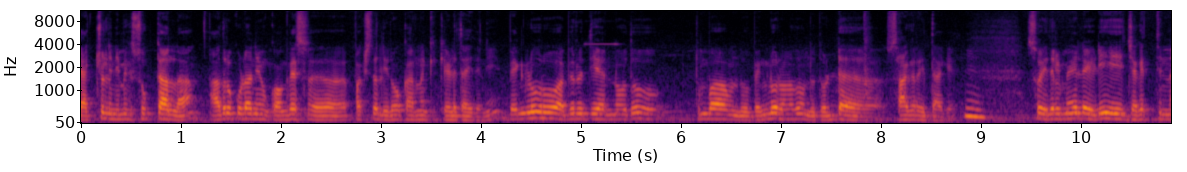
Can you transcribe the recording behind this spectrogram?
ಆ್ಯಕ್ಚುಲಿ ನಿಮಗೆ ಸೂಕ್ತ ಅಲ್ಲ. ಆದರೂ ಕೂಡ ನೀವು ಕಾಂಗ್ರೆಸ್ ಪಕ್ಷದಲ್ಲಿ ಇರೋ ಕಾರಣಕ್ಕೆ ಕೇಳ್ತಾ ಇದ್ದೀನಿ. ಬೆಂಗಳೂರು ಅಭಿವೃದ್ಧಿ ಅನ್ನೋದು ತುಂಬ ಒಂದು ಬೆಂಗಳೂರು ಅನ್ನೋದು ಒಂದು ದೊಡ್ಡ ಸಾಗರ ಇದ್ದಾಗೆ. ಸೊ ಇದ್ರ ಮೇಲೆ ಇಡೀ ಜಗತ್ತಿನ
